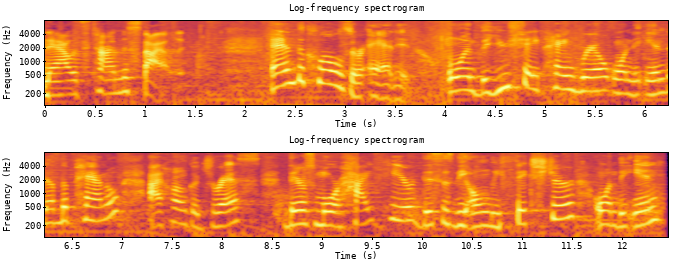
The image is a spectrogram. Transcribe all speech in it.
Now it's time to style it and the clothes are added. On the U-shaped hang rail on the end of the panel, I hung a dress. There's more height here. This is the only fixture on the end,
